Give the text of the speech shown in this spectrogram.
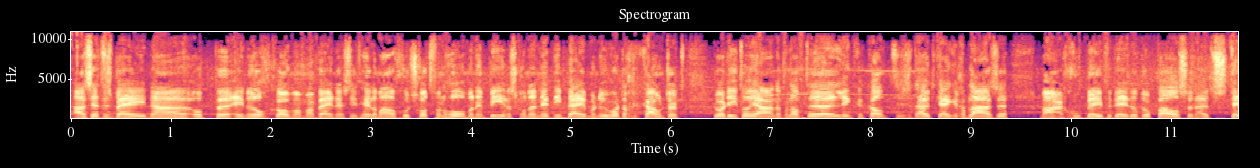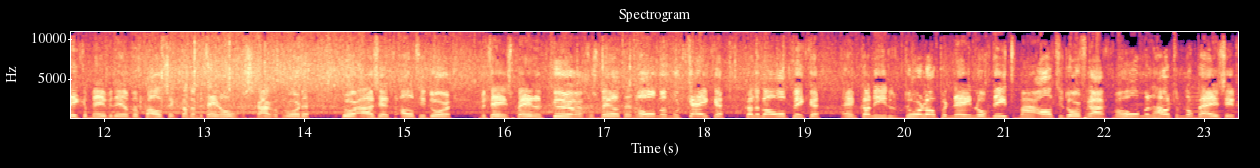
AZ is bijna op 1-0 eh, gekomen, maar bijna is niet helemaal goed schot van Holman. En Berens kon er net niet bij. Maar nu wordt er gecounterd door de Italianen. Vanaf de linkerkant is het uitkijken geblazen. Maar goed meeverdedigd door Paulsen. Uitstekend meeverdedigd door Paulsen. Kan er meteen ongeschakeld worden door AZ. Altidoor meteen spelend. Keurig gespeeld. En Holman moet kijken. Kan de bal oppikken. En kan hij doorlopen? Nee, nog niet. Maar Altidoor vraagt. Maar Holman houdt hem nog bij zich.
